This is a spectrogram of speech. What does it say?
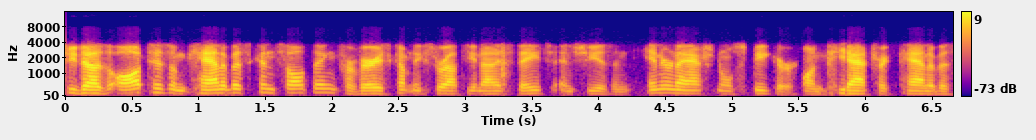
She does autism cannabis consulting for various companies throughout the United States, and she is an international speaker on pediatric cannabis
